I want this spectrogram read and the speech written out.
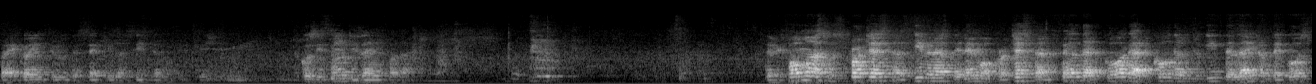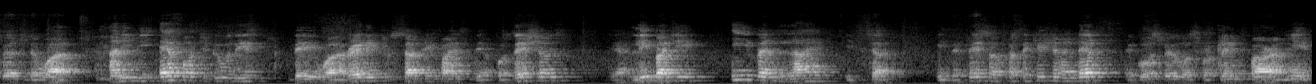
by going through the secular system of education. Because it's not designed for that. The reformers whose protest has given us the name of Protestant felt that God had called them to give the light of the gospel to the world. And in the effort to do this, they were ready to sacrifice their possessions, their liberty, even life itself. In the face of persecution and death, the gospel was proclaimed far and near.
